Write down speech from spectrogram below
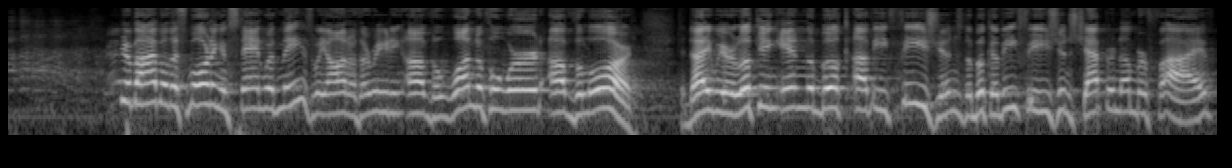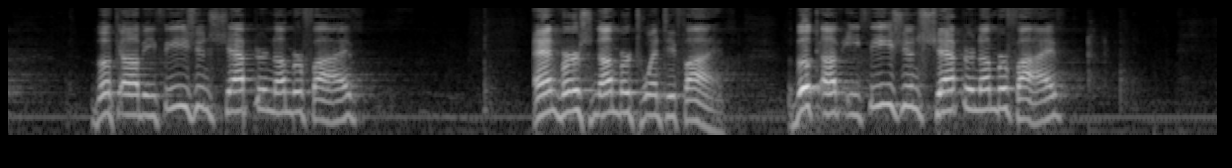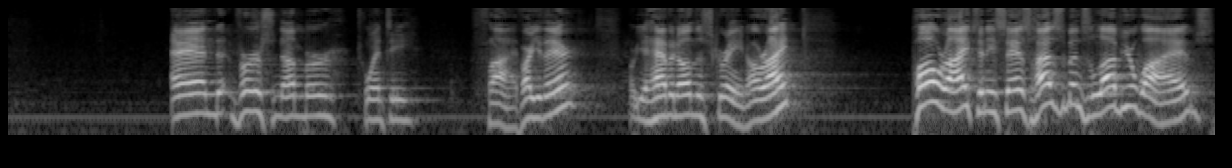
Your Bible this morning and stand with me as we honor the reading of the wonderful word of the Lord. Today we are looking in the book of Ephesians, the book of Ephesians, chapter number 5. Book of Ephesians, chapter number 5, and verse number 25. The book of Ephesians, chapter number 5, and verse number 25. Are you there? Or you have it on the screen, all right? Paul writes and he says, Husbands, love your wives,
